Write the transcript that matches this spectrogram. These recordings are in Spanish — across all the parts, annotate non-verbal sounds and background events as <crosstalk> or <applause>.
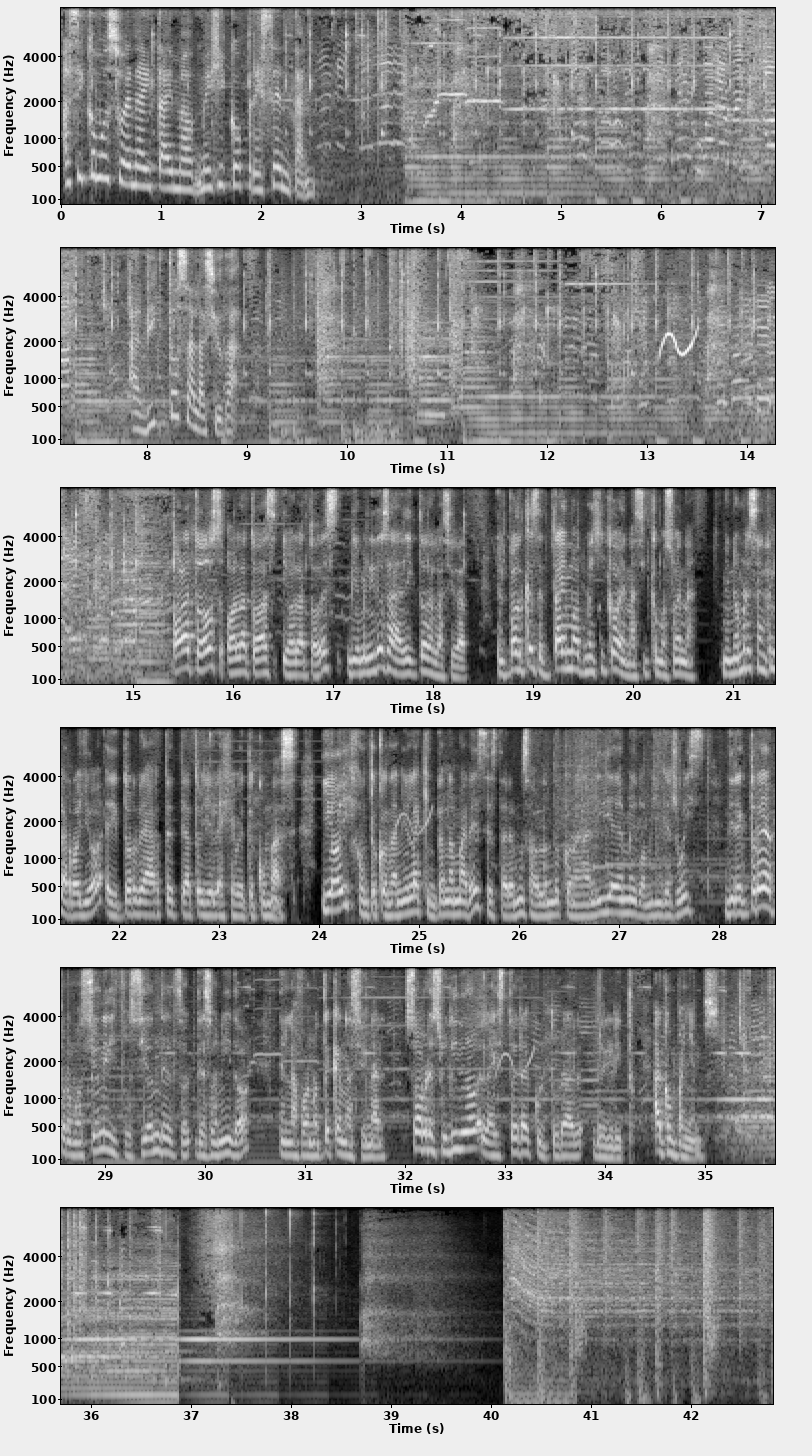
Así como suena y Time Out México presentan Adictos a la ciudad. Hola a todos, hola a todas y hola a todos. Bienvenidos a Adictos a la Ciudad, el podcast de Time Out México en Así Como Suena. Mi nombre es Ángel Arroyo, editor de arte, teatro y LGBTQ+. Y hoy, junto con Daniela Quintana Mares, estaremos hablando con Ana Lidia M. Domínguez Ruiz, directora de promoción y difusión de sonido en la Fonoteca Nacional, sobre su libro La historia cultural del grito. Acompáñenos.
